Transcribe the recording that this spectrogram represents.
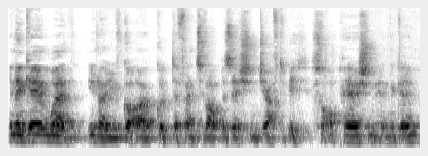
In a game where you know you've got a good defensive opposition, do you have to be sort of patient in the game?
